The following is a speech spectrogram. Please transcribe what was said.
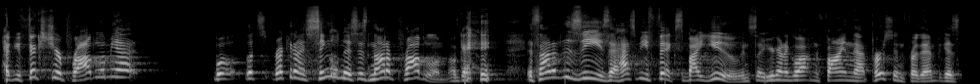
Have you fixed your problem yet? Well, let's recognize singleness is not a problem, okay? It's not a disease that has to be fixed by you. And so you're going to go out and find that person for them because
